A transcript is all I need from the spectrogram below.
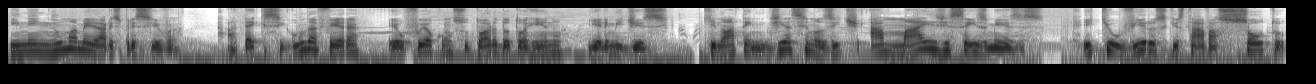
e nenhuma melhora expressiva. Até que segunda-feira eu fui ao consultório do Torrino e ele me disse que não atendia sinusite há mais de seis meses e que o vírus que estava solto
